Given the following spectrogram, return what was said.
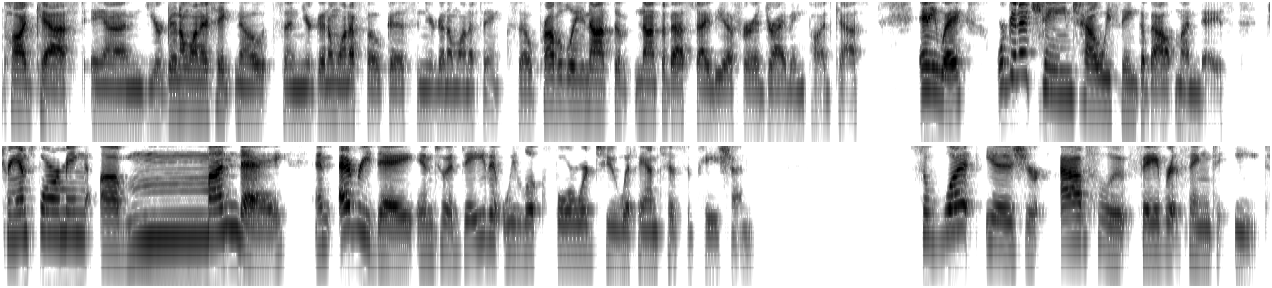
podcast and you're going to want to take notes and you're going to want to focus and you're going to want to think so probably not the not the best idea for a driving podcast. Anyway we're going to change how we think about mondays transforming a monday and every day into a day that we look forward to with anticipation. So what is your absolute favorite thing to eat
